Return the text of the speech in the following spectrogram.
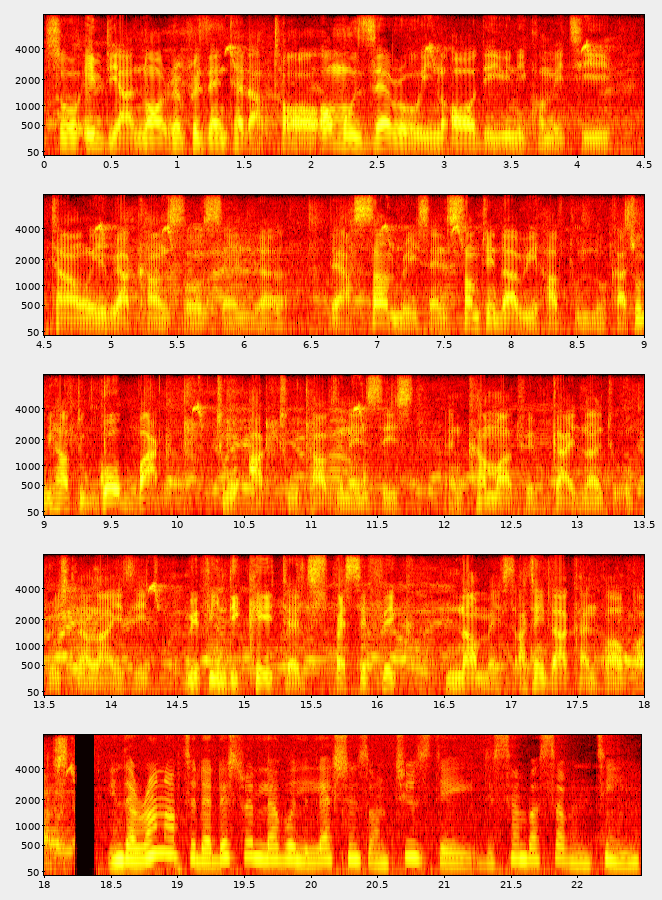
So if they are not represented at all, almost zero in all the unit committee, town area councils and uh, are assemblies and it's something that we have to look at. So we have to go back to Act 2006 and come out with guidelines to operationalize it. We've indicated specific numbers. I think that can help us. In the run-up to the district level elections on Tuesday, December 17,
